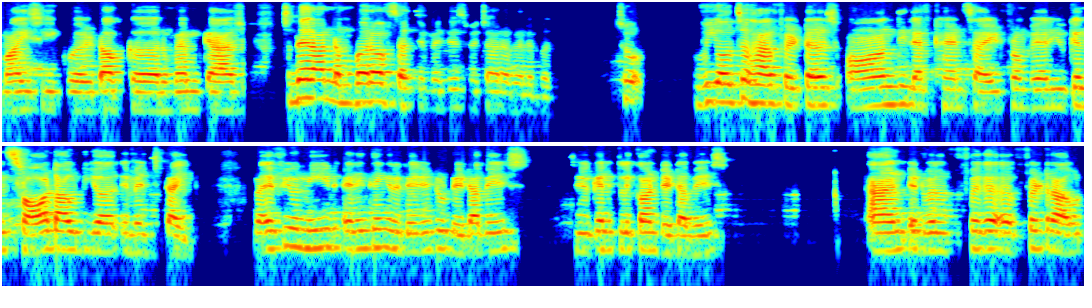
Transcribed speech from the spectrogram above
mysql docker memcache. So there are number of such images which are available. So we also have filters on the left hand side from where you can sort out your image type. Now if you need anything related to database, so you can click on database and it will figure uh, filter out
